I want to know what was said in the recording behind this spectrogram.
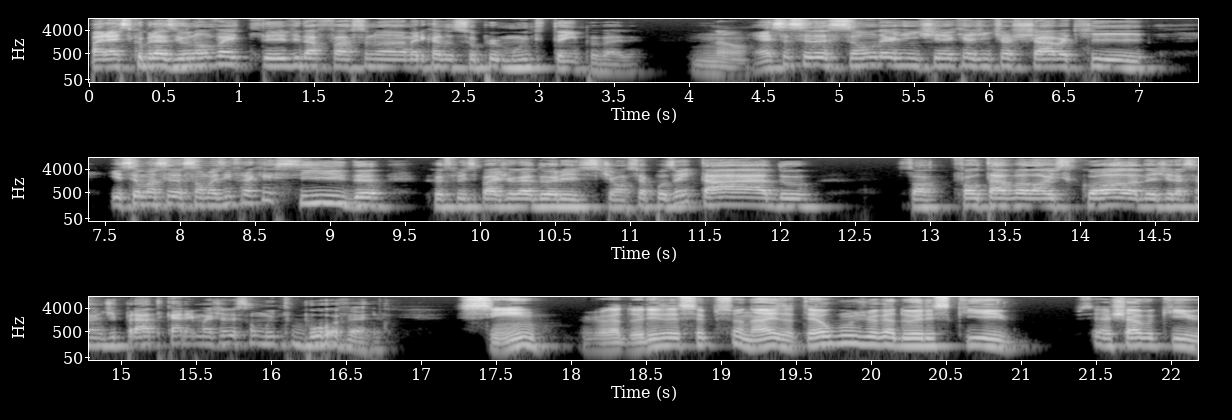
parece que o Brasil não vai ter vida fácil na América do Sul por muito tempo, velho. Não. Essa seleção da Argentina que a gente achava que ia ser uma seleção mais enfraquecida, porque os principais jogadores tinham se aposentado, só faltava lá o escola da geração de prata. Cara, é uma geração muito boa, velho. Sim, jogadores excepcionais, até alguns jogadores que você achava que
